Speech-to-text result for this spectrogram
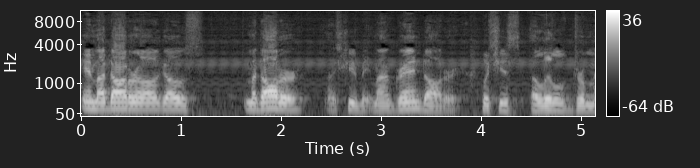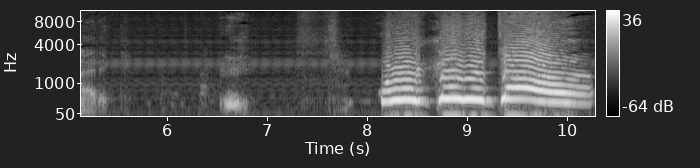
And my daughter-in-law goes, my daughter, excuse me, my granddaughter, which is a little dramatic. We're gonna die.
